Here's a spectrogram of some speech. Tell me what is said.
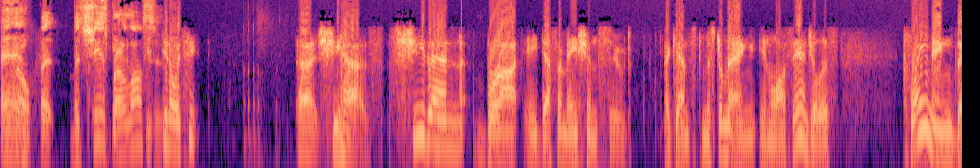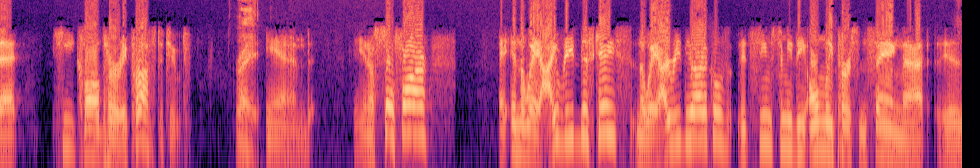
And, so, but but she's brought a lawsuit. You know, it's uh, she has. She then brought a defamation suit against Mr. Meng in Los Angeles, claiming that he called her a prostitute. Right. And you know, so far, in the way I read this case, in the way I read the articles, it seems to me the only person saying that is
